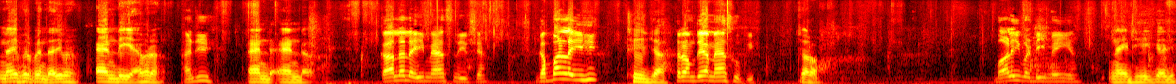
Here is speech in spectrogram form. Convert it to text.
ਨਹੀਂ ਫਿਰ ਪਿੰਦਾ ਜੀ ਫਿਰ ਐਂਡ ਹੀ ਆ ਫਿਰ। ਹਾਂਜੀ। ਐਂਡ ਐਂਡ ਕੱਲ ਲਈ ਮੈਂ ਸੰਦੀਪ ਸਿੰਘ ਗੱਬਣ ਲਈ ਸੀ। ਠੀਕ ਆ ਫਿਰ ਆਉਂਦੇ ਆ ਮੈਂ ਸੂਪੀ। ਚਲੋ। ਬਾਲੀ ਵੱਡੀ ਮੈਂ ਹੀ ਆ। ਨਹੀਂ ਠੀਕ ਹੈ ਜੀ।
